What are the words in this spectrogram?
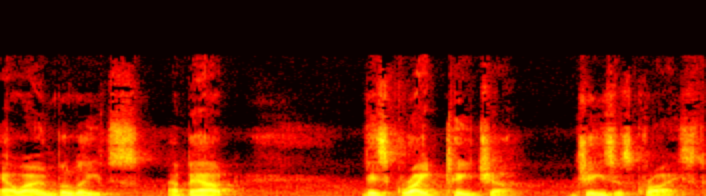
our own beliefs about this great teacher, Jesus Christ.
